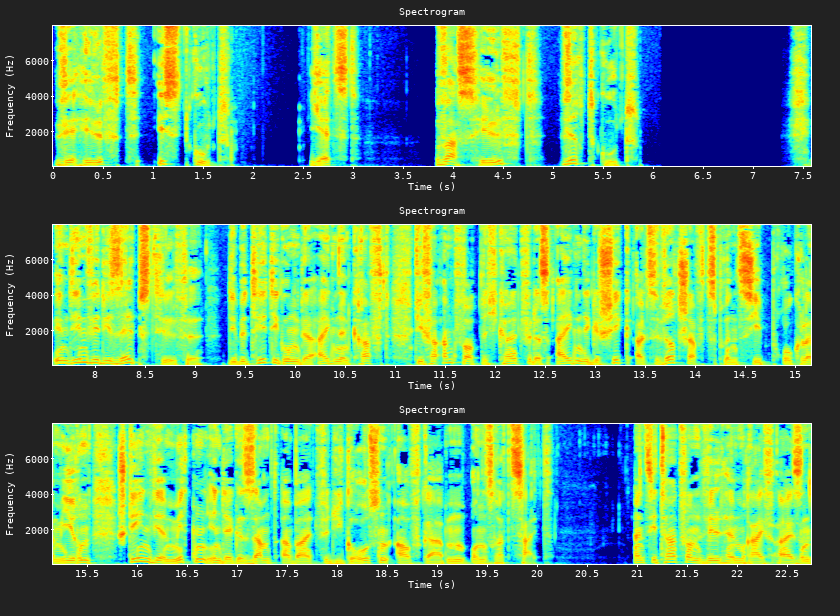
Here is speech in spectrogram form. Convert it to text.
wer hilft, ist gut. Jetzt, was hilft, wird gut. Indem wir die Selbsthilfe, die Betätigung der eigenen Kraft, die Verantwortlichkeit für das eigene Geschick als Wirtschaftsprinzip proklamieren, stehen wir mitten in der Gesamtarbeit für die großen Aufgaben unserer Zeit. Ein Zitat von Wilhelm Reifeisen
